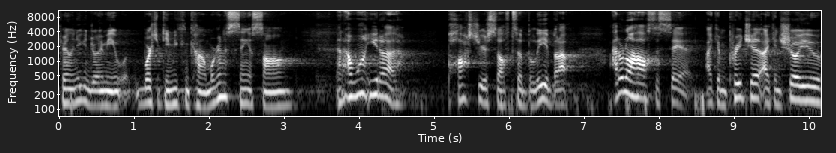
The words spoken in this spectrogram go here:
Carolyn, you can join me. Worship team, you can come. We're going to sing a song. And I want you to posture yourself to believe, but I, I don't know how else to say it. I can preach it, I can show you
